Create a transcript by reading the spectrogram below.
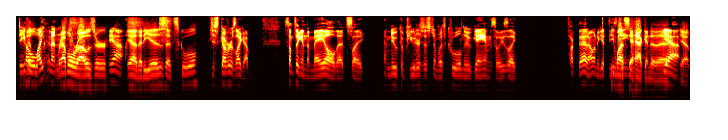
David hell- Lightman. rabble rouser, Yeah. yeah, that he is at school. Discovers like a something in the mail that's like a new computer system with cool new games. So he's like, fuck that. I want to get these. he wants to hack into that. Yeah. Yep.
